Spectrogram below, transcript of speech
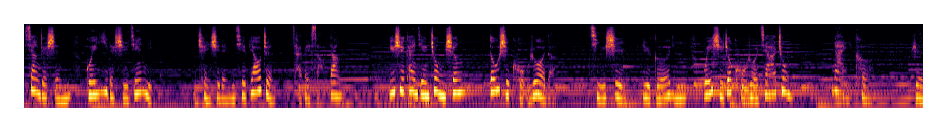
向着神皈依的时间里，尘世的一切标准。才被扫荡，于是看见众生都是苦弱的，歧视与隔离维持着苦弱加重。那一刻，人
